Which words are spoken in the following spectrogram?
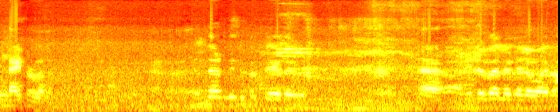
ഉണ്ടായിട്ടുള്ളത്. എന്താണ് ഇതിന്റെ പ്രത്യേകത? ഇതിന്റെ വില നിലവാരം?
